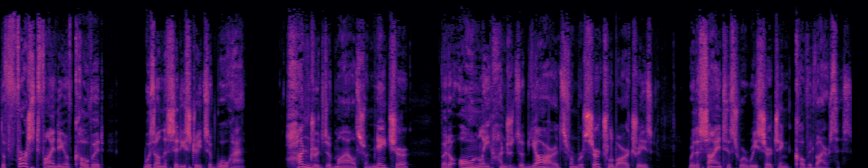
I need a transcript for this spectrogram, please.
the first finding of COVID was on the city streets of Wuhan, hundreds of miles from nature, but only hundreds of yards from research laboratories where the scientists were researching COVID viruses.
